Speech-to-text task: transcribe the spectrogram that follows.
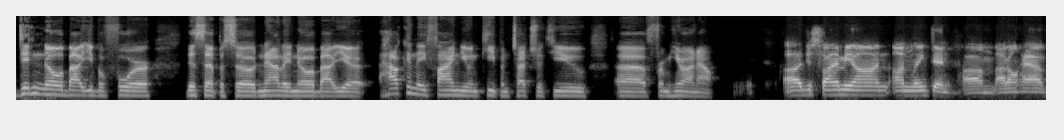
didn't know about you before this episode, now they know about you. How can they find you and keep in touch with you uh, from here on out? Uh, just find me on on LinkedIn. Um, I don't have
